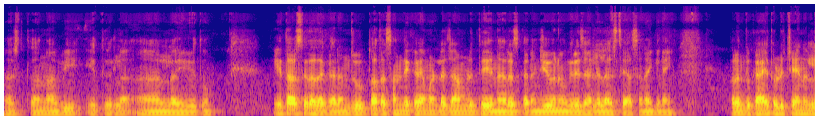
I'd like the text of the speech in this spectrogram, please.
असताना बी येतो लाईव्ह येतो. येत असते दादा कारण झोपतो आता संध्याकाळी म्हटलं जांभळे ते येणारच कारण जेवण वगैरे झालेलं असते असं नाही की नाही? परंतु काय थोडे चॅनल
